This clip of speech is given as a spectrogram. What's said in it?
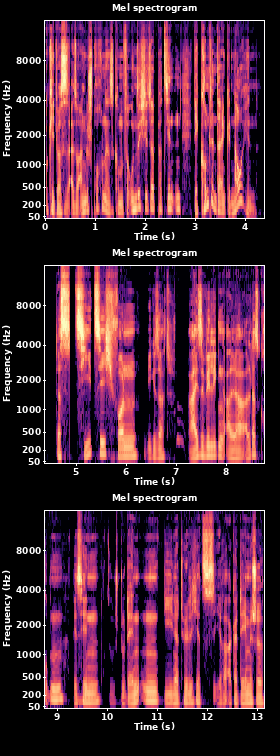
Okay, du hast es also angesprochen, also kommen verunsicherte Patienten. Wer kommt denn da genau hin? Das zieht sich von, wie gesagt, Reisewilligen aller Altersgruppen bis hin zu Studenten, die natürlich jetzt ihre akademische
